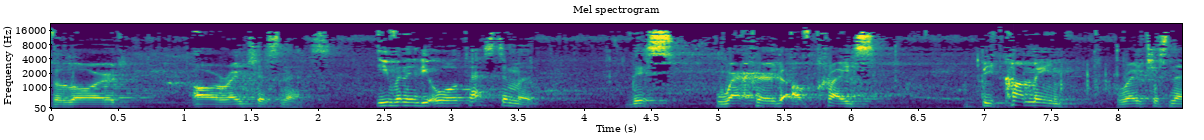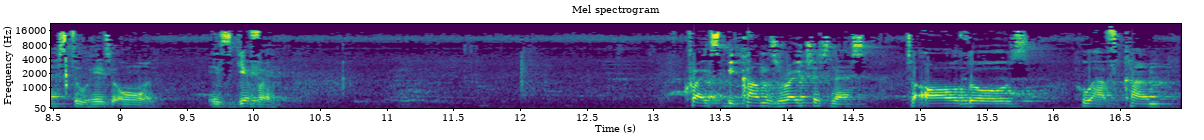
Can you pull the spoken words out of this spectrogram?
the Lord our righteousness. Even in the Old Testament, this record of Christ becoming righteousness to his own is given. Christ becomes righteousness to all those who have come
